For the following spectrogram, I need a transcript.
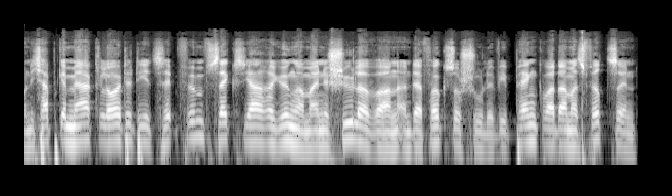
Und ich habe gemerkt, Leute, die fünf, sechs Jahre jünger, meine Schüler waren an der Volkshochschule, wie Penck war damals 14,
